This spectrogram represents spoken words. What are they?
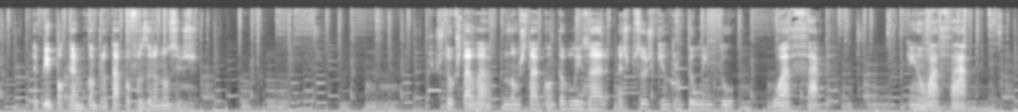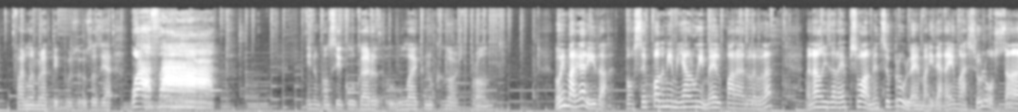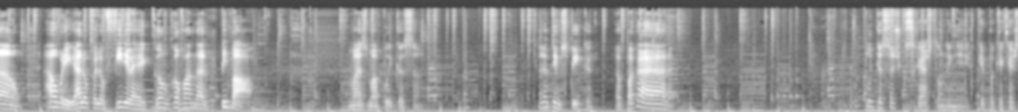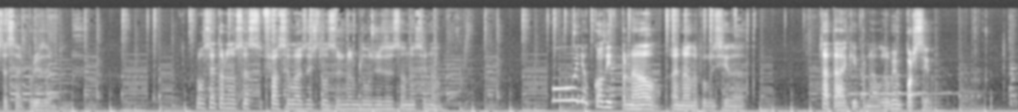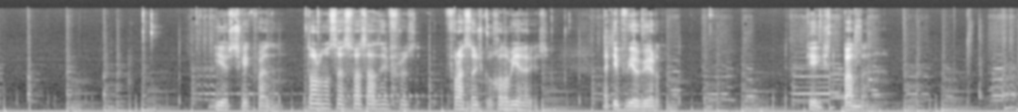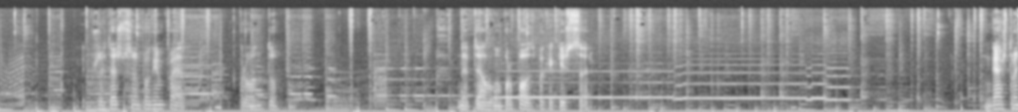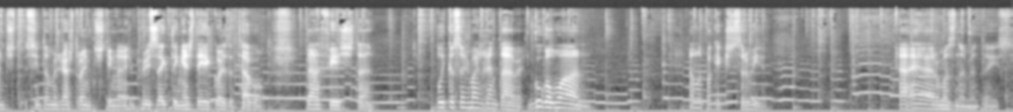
A People quer me contratar para fazer anúncios? Estou a gostar da não me está a contabilizar as pessoas que entram pelo link do WhatsApp. Quem é o WhatsApp? Faz lembrar tipo os, os asiáticos. WhatsApp! E não consigo colocar o like no que gosto. Pronto. Oi Margarida, você pode me enviar um e-mail para. Analisarei pessoalmente seu problema e darei uma solução. Obrigado pelo feedback Commander People. Mais uma aplicação. Olha o TeamSpeaker. Apagar. Aplicações que se gastam dinheiro. Que é para que é que esta serve, por exemplo? Para você torna-se fácil as instalações na legislação nacional. Olha o código penal. Ah não, da publicidade. Tá, tá aqui penal. Ele bem me pareceu. E estes o que é que fazem? Tornam-se às infra- infrações rodoviárias. É tipo via verde. que é isto? Panda. Projetar as pessoas para o gamepad. Pronto. Deve ter algum propósito. Para que é que isto serve? Gastrointesti- sintomas gastrointestinais, por isso é que tem esta aí a coisa, tá bom. Tá fixe, tá. Aplicações mais rentáveis. Google One. Eu não para que é que isto servia. Ah, é armazenamento, é isso.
